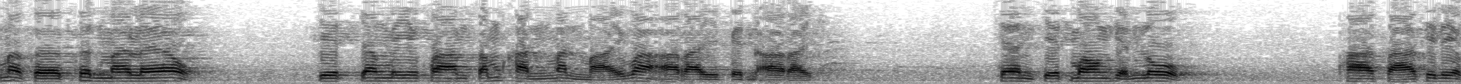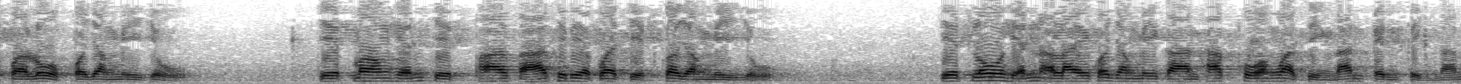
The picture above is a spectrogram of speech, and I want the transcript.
เมื่อเกิดขึ้นมาแล้ว จิตยังมีความสำคัญมั่นหมายว่าอะไรเป็นอะไร เช่นจิตมองเห็นโลก ภาษาที่เรียกว่าโลกก็ยังมีอยู่ จิตมองเห็นจิต ภาษาที่เรียกว่าจิตก็ยังมีอยู่ จิตโลเห็นอะไรก็ยังมีการทักท้วงว่าสิ่งนั้นเป็นสิ่งนั้น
